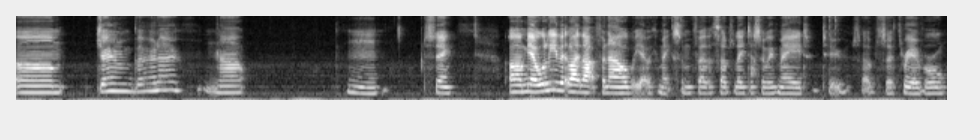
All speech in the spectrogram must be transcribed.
Um, Joan Verno? No. Hmm. Interesting. Um, yeah, we'll leave it like that for now, but yeah, we can make some further subs later. So we've made two subs, so three overall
